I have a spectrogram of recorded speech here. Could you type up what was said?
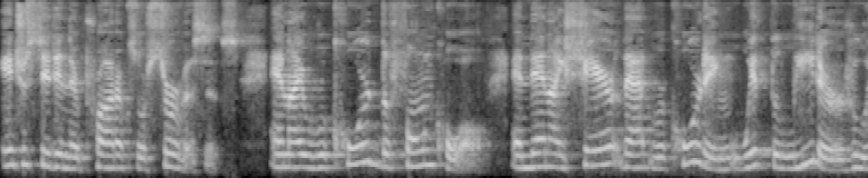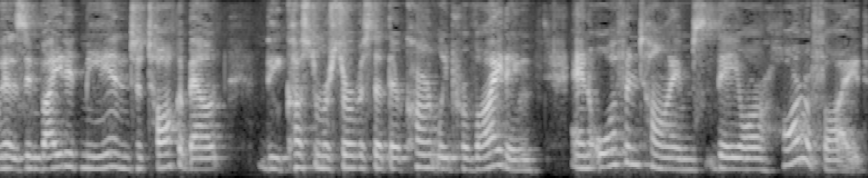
interested in their products or services. And I record the phone call and then I share that recording with the leader who has invited me in to talk about the customer service that they're currently providing. And oftentimes they are horrified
